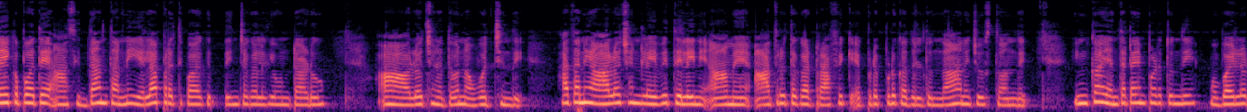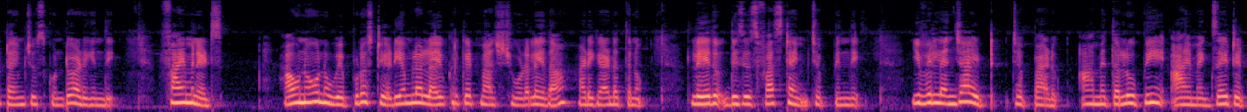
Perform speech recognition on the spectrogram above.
లేకపోతే ఆ సిద్ధాంతాన్ని ఎలా ప్రతిపాదించగలిగి ఉంటాడు? ఆ ఆలోచనతో నవ్వొచ్చింది. అతని ఆలోచనలేవి తెలియని ఆమె ఆతృతగా ట్రాఫిక్ ఎప్పుడెప్పుడు కదులుతుందా అని చూస్తోంది. ఇంకా ఎంత టైం పడుతుంది? మొబైల్లో టైం చూసుకుంటూ అడిగింది. Five minutes. అవును నువ్వెప్పుడూ స్టేడియంలో లైవ్ క్రికెట్ మ్యాచ్ చూడలేదా? అడిగాడు అతను లేదు దిస్ ఇస్ ఫస్ట్ టైం చెప్పింది. యు విల్ ఎంజాయ్ ఇట్ చెప్పాడు. ఆమె తలూపి ఐఎమ్ ఎగ్జైటెడ్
